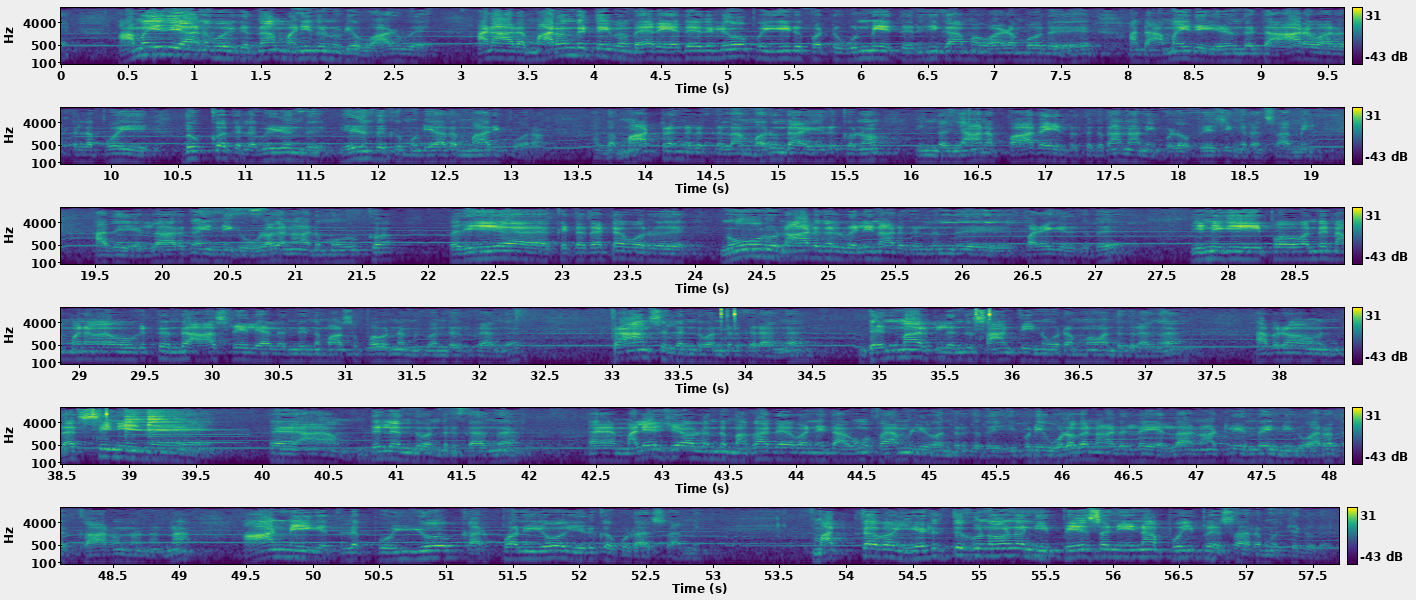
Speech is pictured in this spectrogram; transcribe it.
அமைதியை அனுபவிக்கிறது தான் மனிதனுடைய வாழ்வு. ஆனால் அதை மறந்துட்டு இவன் வேறு எது எதுலையோ போய் ஈடுபட்டு உண்மையை தெரிஞ்சிக்காமல் வாழும்போது அந்த அமைதியை இழந்துட்டு ஆரவாரத்தில் போய் துக்கத்தில் விழுந்து எழுந்துக்க முடியாத மாறி போகிறான் அந்த மாற்றங்களுக்கெல்லாம் மருந்தாக இருக்கணும். இந்த ஞான பாதைன்றதுக்கு தான் நான் இவ்வளோ பேசிக்கிறேன் சாமி. அது எல்லாருக்கும் இன்றைக்கி உலக நாடு முழுக்க பெரிய கிட்டத்தட்ட ஒரு நூறு நாடுகள் வெளிநாடுகள்லேருந்து பழகி இருக்குது இன்னைக்கு இப்போ வந்து நம்ம கிட்ட இருந்து ஆஸ்திரேலியாவிலேருந்து இந்த மாதம் பௌர்ணமிக்கு வந்திருக்கிறாங்க. பிரான்ஸ்லேருந்து வந்திருக்கிறாங்க. டென்மார்க்லேருந்து சாந்தின்னு ஒரு அம்மா வந்துக்கிறாங்க அப்புறம் தர்ஷினின்னு இதுலேருந்து வந்திருக்காங்க. மலேசியாவிலேருந்து மகாதேவன்ட்டு அவங்க ஃபேமிலி வந்திருக்குது. இப்படி உலக நாடுல எல்லா நாட்டிலேருந்தும் இன்றைக்கி வர்றதுக்கு காரணம் என்னென்னா ஆன்மீகத்தில் பொய்யோ கற்பனையோ இருக்கக்கூடாது சாமி. மற்றவன் எடுத்துக்கணும்னு நீ பேசனீன்னா பொய் பேச ஆரம்பிச்சிடுவேன்.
